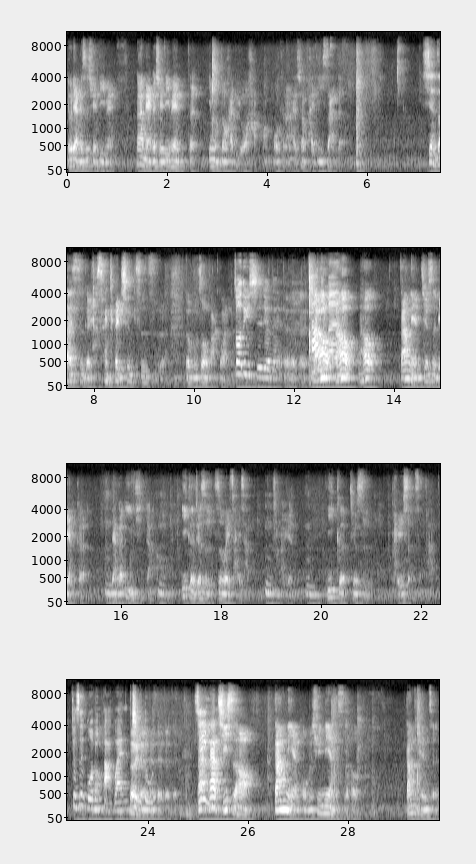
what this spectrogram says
有两个是学弟妹，那两个学弟妹的英文都还比我好，哦，我可能还算排第三的。现在四个有三个已经辞职了，都不做法官了。做律师就对了。对对对，然后然后然后当年就是两个嗯两个议题的，嗯一个就是智慧财产嗯法院，嗯，一个就是陪审审判。就是国民法官制度对对对。对对对。所以那那其实哈、当年我们去念的时候，当权者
